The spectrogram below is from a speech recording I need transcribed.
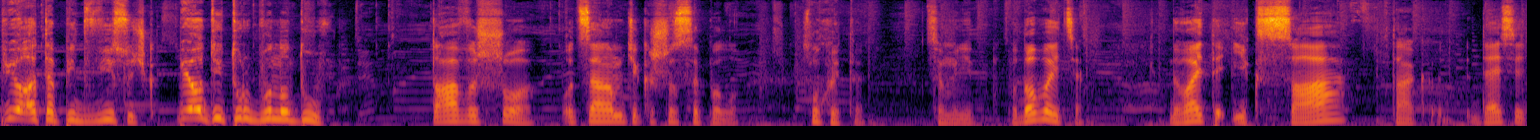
П'ята підвісочка, п'ятий турбонадув. Та ви що? Оце нам тільки що сипало. Слухайте, це мені подобається. Давайте ікса. Так, 10,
